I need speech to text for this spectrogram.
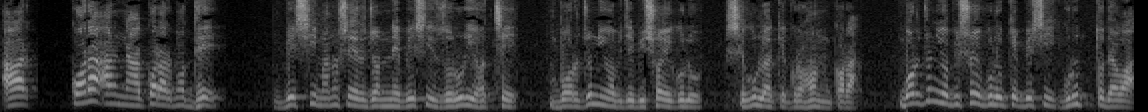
আর করা আর না করার মধ্যে বেশি মানুষের জন্য বেশি জরুরি হচ্ছে বর্জনীয় যে বিষয়গুলো, সেগুলোকে গ্রহণ করা। বর্জনীয় বিষয়গুলোকে বেশি গুরুত্ব দেওয়া।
